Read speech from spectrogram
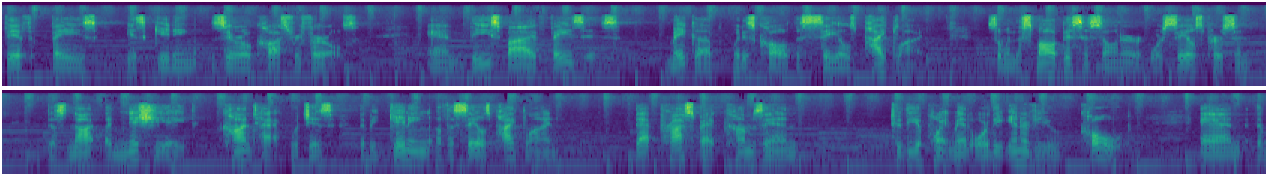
fifth phase is getting zero cost referrals. And these five phases make up what is called the sales pipeline. So when the small business owner or salesperson does not initiate contact, which is the beginning of the sales pipeline, that prospect comes in to the appointment or the interview cold. And the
